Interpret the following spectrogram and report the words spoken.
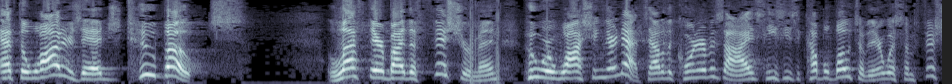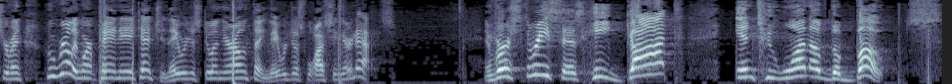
at the water's edge, two boats left there by the fishermen who were washing their nets. Out of the corner of his eyes, he sees a couple boats over there with some fishermen who really weren't paying any attention. They were just doing their own thing. They were just washing their nets. And verse 3 says, he got into one of the boats,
